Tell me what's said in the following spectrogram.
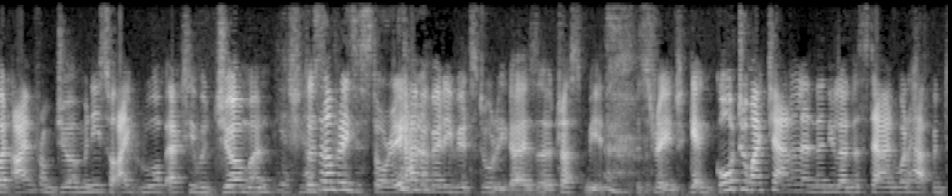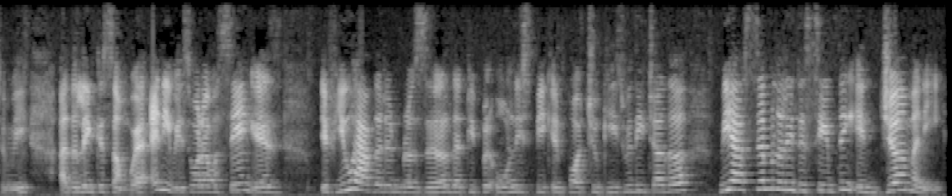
But I'm from Germany, so I grew up actually with German. Yeah, she so has a crazy story. I have a very weird story, guys. Uh, trust me, it's, it's strange. Get, go to my channel and then you'll understand what happened to me. Uh, the link is somewhere. Anyways, so what I was saying is, if you have that in Brazil, that people only speak in Portuguese with each other, we have similarly the same thing in Germany.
